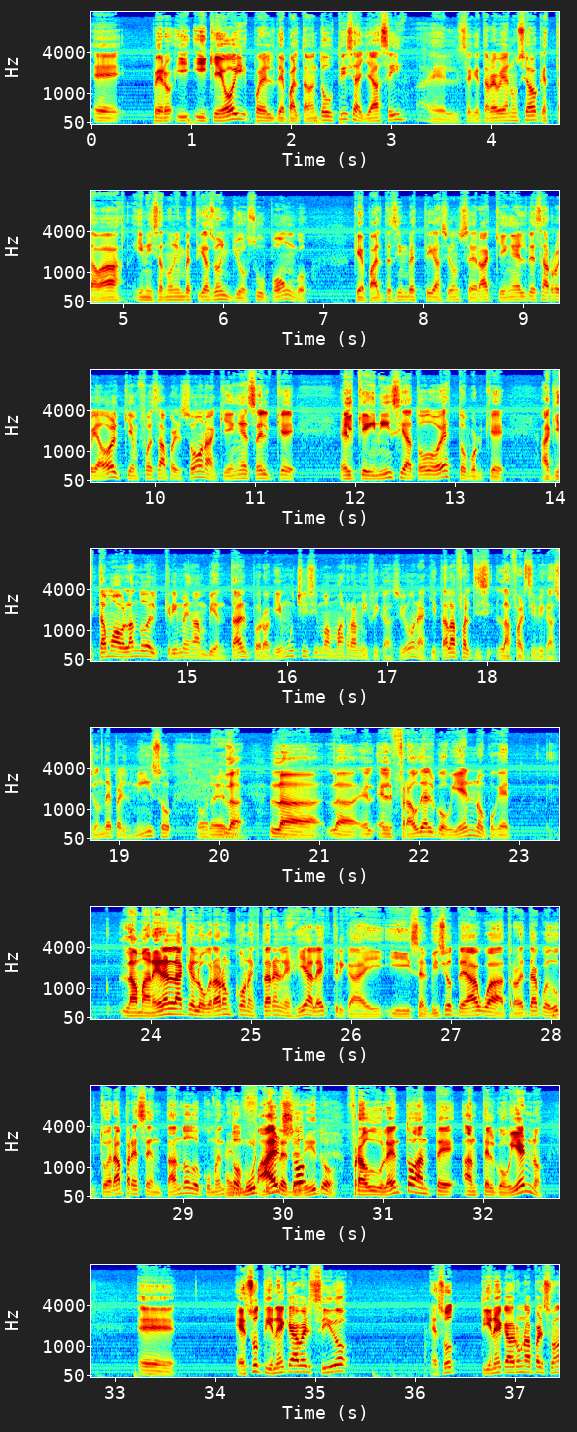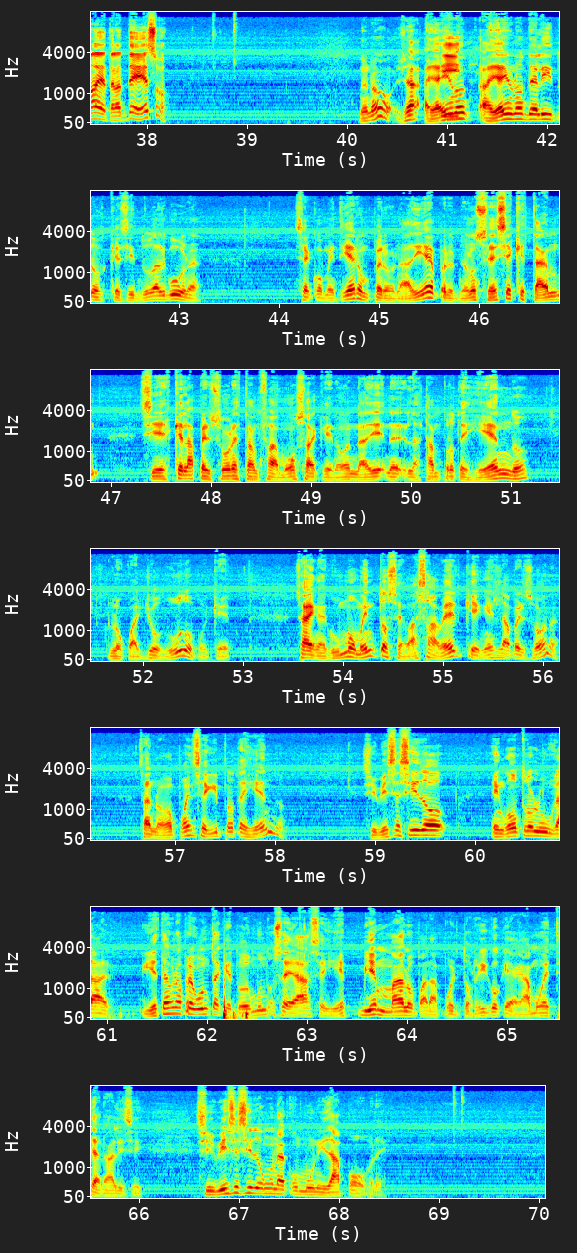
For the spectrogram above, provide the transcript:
Eh, pero y, que hoy, pues el Departamento de Justicia ya sí, el secretario había anunciado que estaba iniciando una investigación. Yo supongo que parte de esa investigación será quién es el desarrollador, quién fue esa persona, quién es el que, el que inicia todo esto, porque Aquí estamos hablando del crimen ambiental, pero aquí hay muchísimas más ramificaciones. Aquí está la, la falsificación de permisos, el, fraude al gobierno, porque la manera en la que lograron conectar energía eléctrica y, servicios de agua a través de acueducto era presentando documentos falsos, fraudulentos ante, ante el gobierno. Eh, eso tiene que haber sido, eso tiene que haber una persona detrás de eso. No, no, ya, hay, unos, hay unos delitos que sin duda alguna se cometieron, pero nadie, pero yo no sé si es que están, si es que la persona es tan famosa que no, nadie la están protegiendo, lo cual yo dudo, porque, o sea, en algún momento se va a saber quién es la persona. O sea, no lo pueden seguir protegiendo. Si hubiese sido en otro lugar, y esta es una pregunta que todo el mundo se hace, y es bien malo para Puerto Rico que hagamos este análisis. Si hubiese sido en una comunidad pobre,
